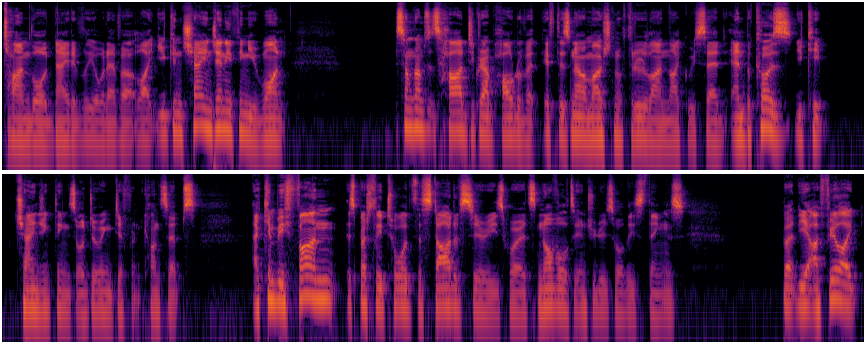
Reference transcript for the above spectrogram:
Time Lord natively or whatever. Like you can change anything you want sometimes it's hard to grab hold of it if there's no emotional through line, like we said. And because you keep changing things or doing different concepts, it can be fun, especially towards the start of series where it's novel to introduce all these things. But yeah, I feel like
